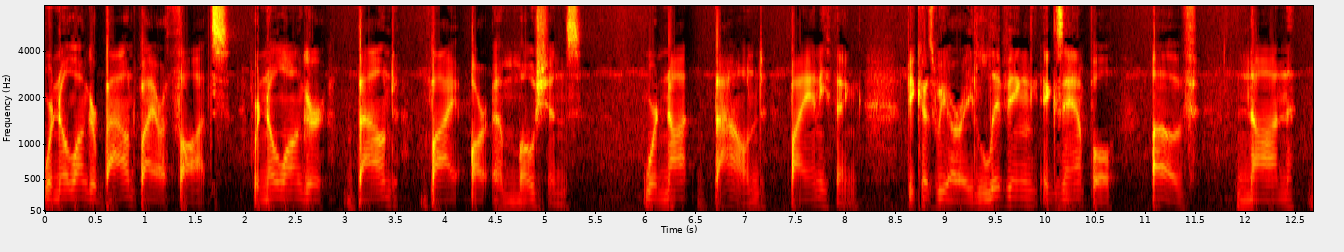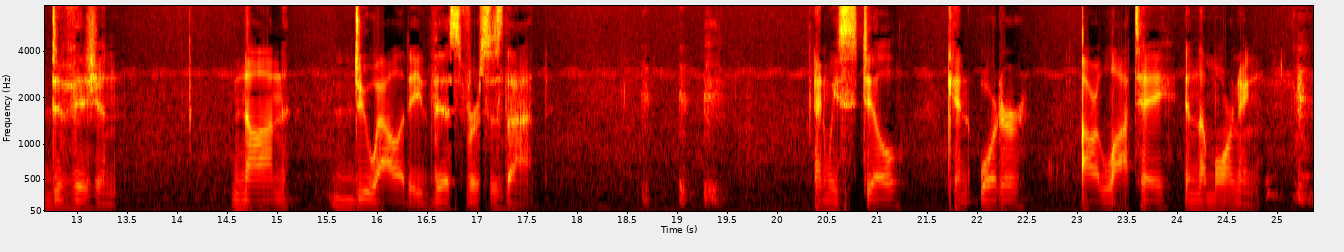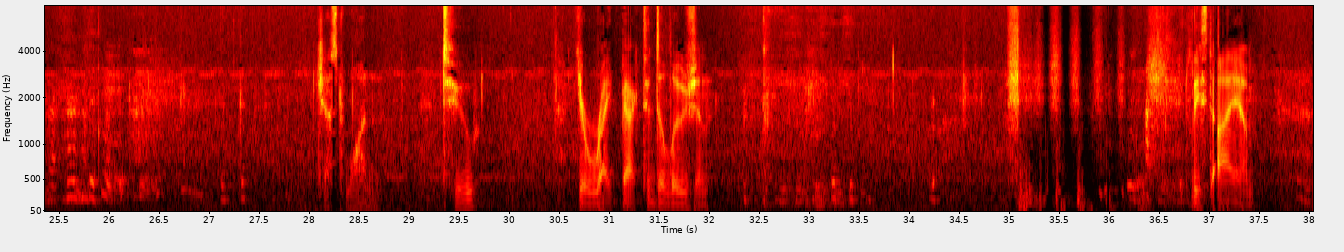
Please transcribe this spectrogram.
We're no longer bound by our thoughts. We're no longer bound by our emotions. We're not bound by anything because we are a living example of non division, non duality, this versus that. And we still can order our latte in the morning. Just one, two, you're right back to delusion. At least I am.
